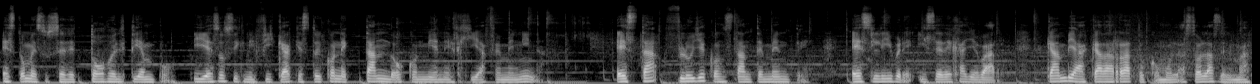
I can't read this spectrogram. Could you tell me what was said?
esto me sucede todo el tiempo y eso significa que estoy conectando con mi energía femenina. Esta fluye constantemente, es libre y se deja llevar, cambia a cada rato como las olas del mar,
